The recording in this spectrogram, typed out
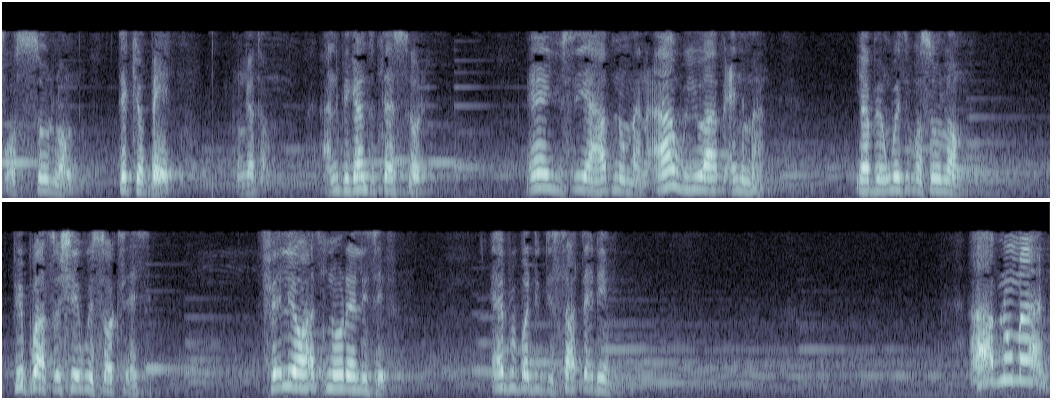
for so long. Take your bed and get up. And he began to tell story. Hey, you see, I have no man. How will you have any man? You have been waiting for so long. People associate with success. Failure has no relative. Everybody deserted him. I have no man.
